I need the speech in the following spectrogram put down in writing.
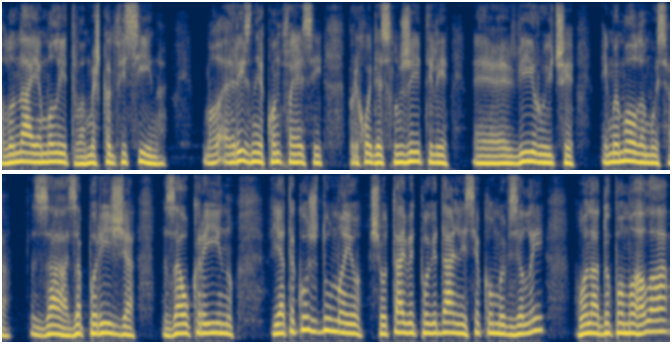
лунає молитва міжконфесійна мол- різних конфесій, приходять служителі, е, віруючі, і ми молимося за Запоріжжя, за Україну. Я також думаю, що та відповідальність, яку ми взяли, вона допомогла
